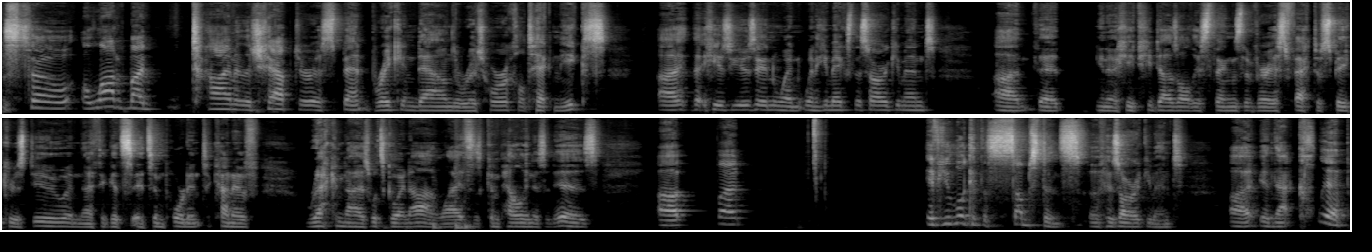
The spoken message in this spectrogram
so a lot of my time in the chapter is spent breaking down the rhetorical techniques uh, that he's using when when he makes this argument uh, that you know he he does all these things that various effective speakers do, and I think it's it's important to kind of recognize what's going on, why it's as compelling as it is. Uh, but if you look at the substance of his argument uh, in that clip,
